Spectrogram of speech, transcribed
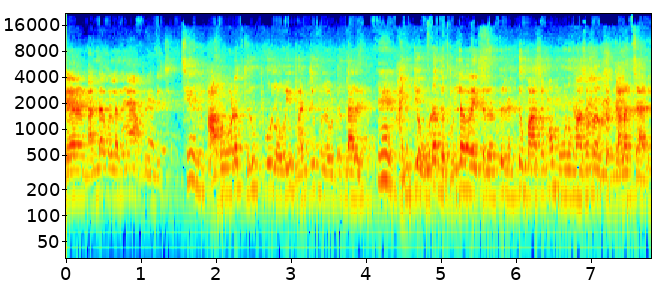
வேற நல்ல பிள்ளைதான் அப்படின்னுச்சு. அதோட திருப்பூர்ல போய் பஞ்சுமுல்ல விட்டுருந்தாளுங்க. அங்க கூட அந்த பிள்ளை வயசுல இருந்து ரெண்டு மாசமா மூணு மாசமா இருந்து கலைச்சாரு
